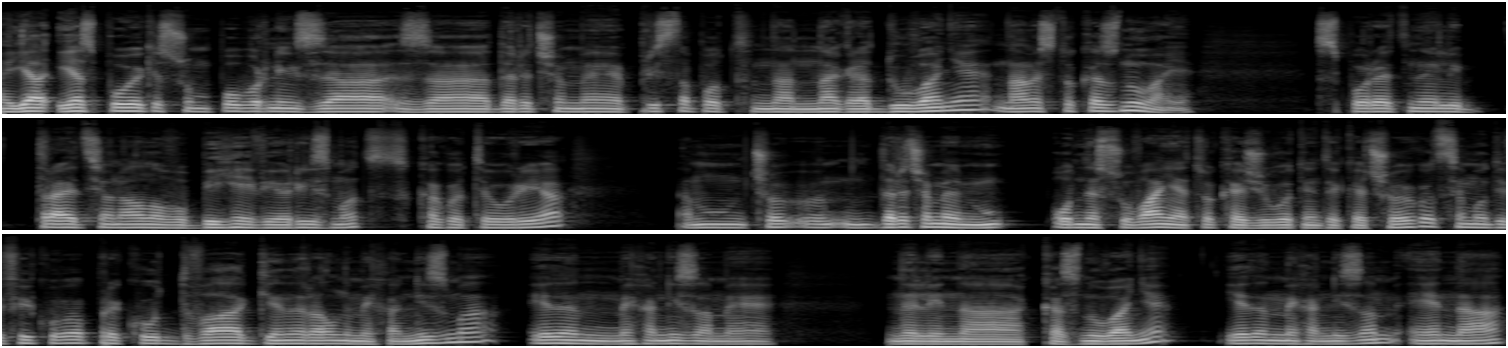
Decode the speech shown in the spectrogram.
ја, јас повеќе сум поборник за, за да речеме, пристапот на наградување наместо казнување. Според, нели, традиционално во бихевиоризмот, како теорија, чо, да речеме, однесувањето кај животните кај човекот се модификува преку два генерални механизма. Еден механизам е нели на казнување, еден механизам е на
